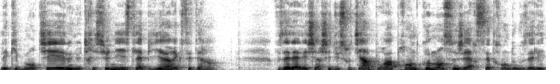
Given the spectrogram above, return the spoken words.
l'équipementier, le nutritionniste, l'habilleur, etc. Vous allez aller chercher du soutien pour apprendre comment se gère cette rando. Vous allez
